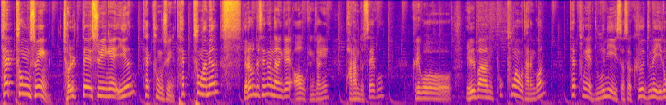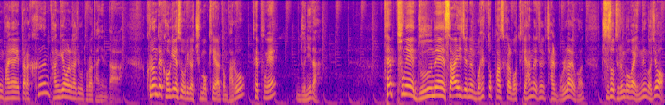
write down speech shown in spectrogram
태풍 스윙, 절대 스윙에 이은 태풍 스윙. 태풍 하면 여러분들 생각나는 게 어우 굉장히 바람도 세고 그리고 일반 폭풍하고 다른 건 태풍에 눈이 있어서 그 눈의 이동 방향에 따라 큰 반경을 가지고 돌아다닌다. 그런데 거기에서 우리가 주목해야 할 건 바로 태풍의 눈이다. 태풍의 눈의 사이즈는 뭐 헥토파스칼 뭐 어떻게 하는지 저는 잘 몰라요. 그건 주워 들은 거가 있는 거죠.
